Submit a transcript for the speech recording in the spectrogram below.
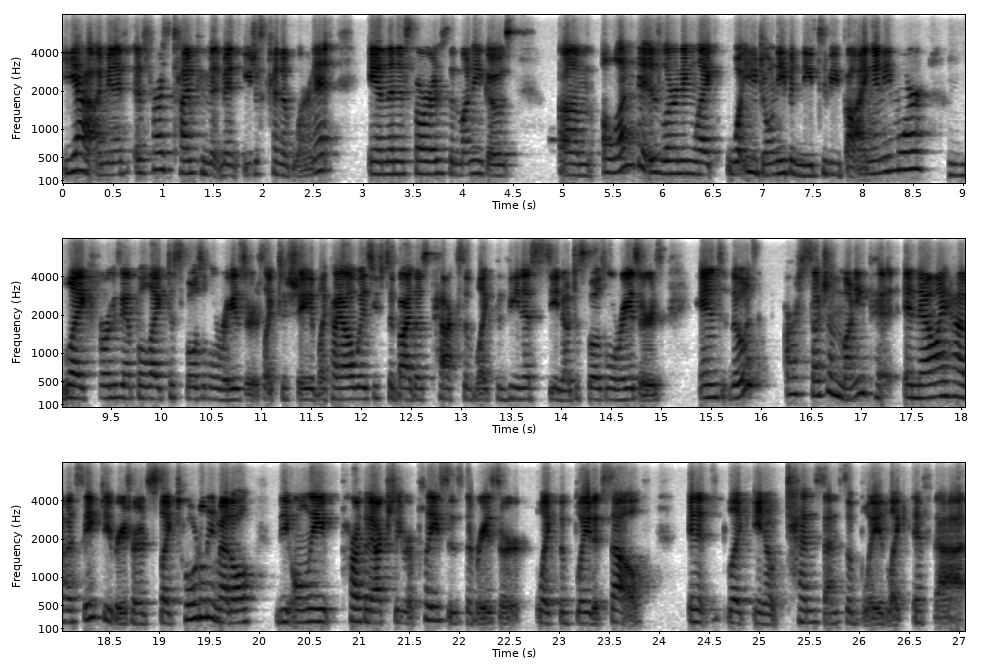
yeah, I mean, as, far as time commitment, you just kind of learn it. And then as far as the money goes, um, a lot of it is learning like what you don't even need to be buying anymore. Mm-hmm. Like for example, like disposable razors, like to shave. Like I always used to buy those packs of like the Venus, you know, disposable razors, and those are such a money pit. And now I have a safety razor. It's like totally metal. The only part that actually replaces the razor, like the blade itself. And it's like, you know, 10 cents a blade, like if that.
